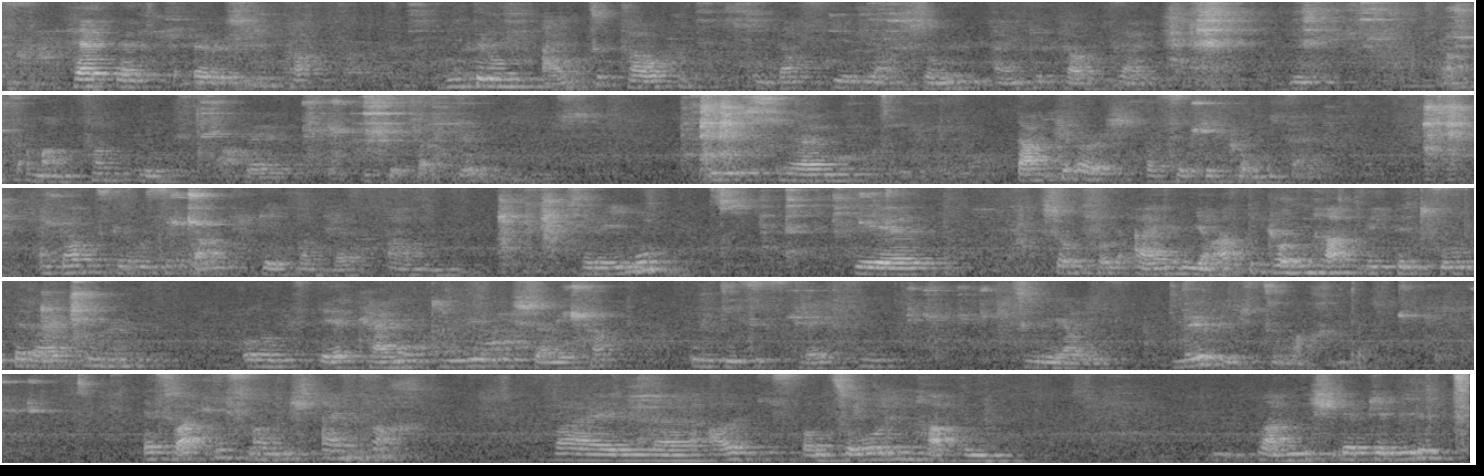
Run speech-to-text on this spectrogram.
Herbert eröffnet hat, wiederum einzutauchen und dass ihr ja schon eingetaucht seid, mit, ganz am Anfang mit der Dissertation. Ich ähm, danke euch, dass ihr gekommen seid. Ein ganz großer Dank geht an Herrn Remo, der schon von einem Jahr begonnen hat mit den Vorbereitungen und der keine Mühe gescheut hat, um dieses Treffen zu realisieren, möglich zu machen. Es war diesmal nicht einfach, weil äh, all die Sponsoren haben, waren nicht mehr gewillt,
